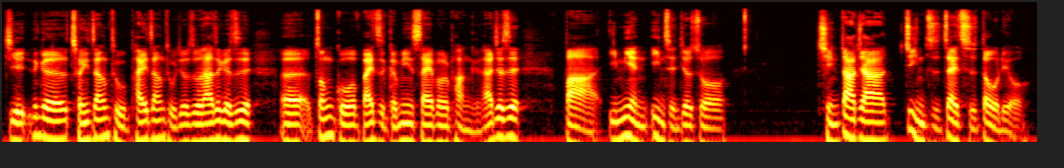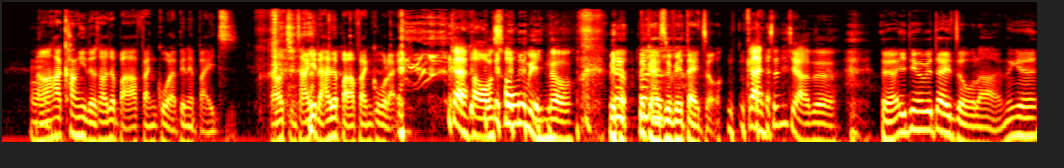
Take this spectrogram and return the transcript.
截那个存一张图，拍一张图，就说他这个是呃中国白纸革命 Cyberpunk，他就是把一面印成就是说。请大家禁止在此逗留。然后他抗议的时候，就把它翻过来变成白纸。然后警察一来，他就把它翻过来。干，好聪明哦！没有，那个还是被带走。干，真假的？对啊，一定会被带走啦。那个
